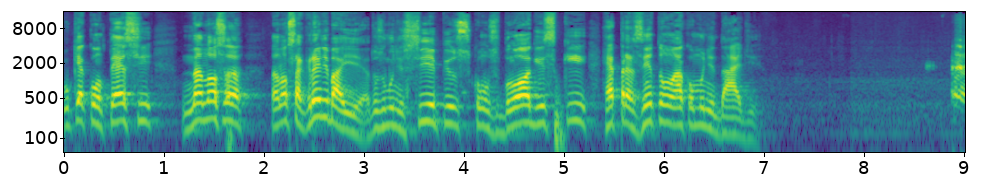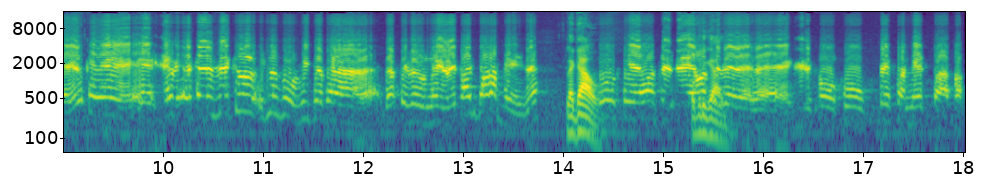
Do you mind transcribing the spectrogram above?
o que acontece na nossa, na nossa grande Bahia, dos municípios, com os blogs que representam a comunidade. É, eu, eu quero dizer que, o- que os ouvintes da, da TV do Negro estão de parabéns, né? Legal. Porque é uma TV, é uma. TV é, com, com pensamento para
